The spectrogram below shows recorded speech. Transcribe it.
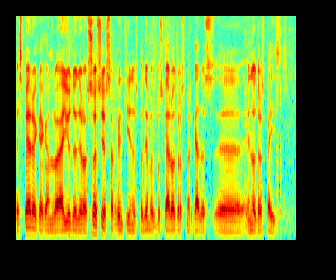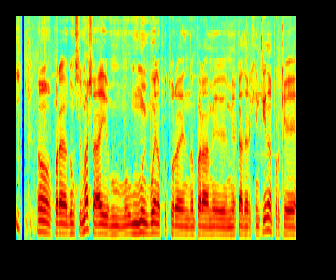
espero que con la ayuda de los socios argentinos podemos buscar otros mercados eh, en otros países. para Gumselmasha hay un muy buen futuro para el mercado argentino porque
